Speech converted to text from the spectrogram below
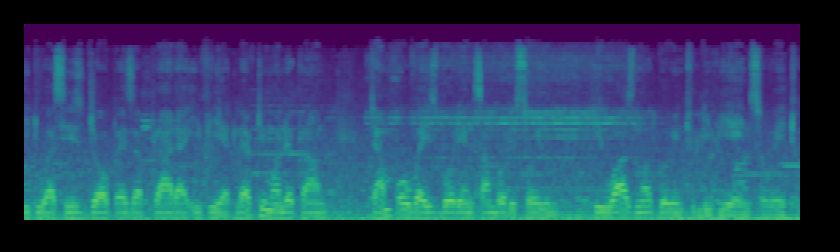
It was his job as a brother. If he had left him on the ground, jump over his body and somebody saw him, he was not going to live here in Soweto.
